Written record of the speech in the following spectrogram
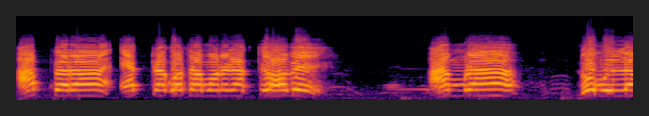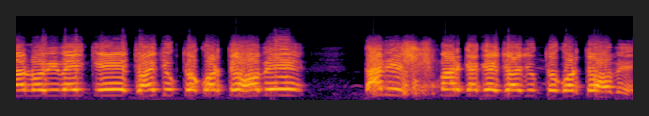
আপনারা একটা কথা মনে রাখতে হবে আমরা নবুল্লাহ নবীবাইকে জয়যুক্ত করতে হবে দানের শীষ মার্কাকে জয়যুক্ত করতে হবে।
